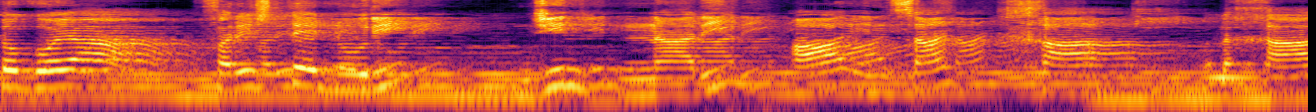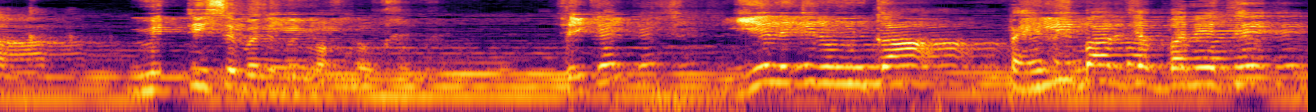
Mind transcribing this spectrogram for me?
تو گویا فرشتے نوری، جن، ناری اور انسان خاک مطلب خاک مٹی سے بنی ہوئی مخلوق ہے ٹھیک ہے؟ یہ لیکن ان کا پہلی بار جب بنے تھے،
